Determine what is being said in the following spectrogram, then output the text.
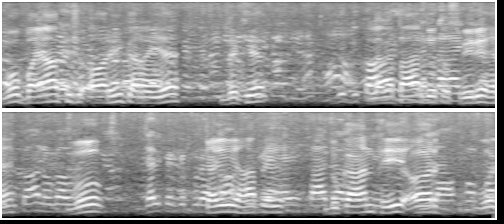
वो बयां कुछ और ही कर रही है। देखिए, लगातार जो तस्वीरें हैं, वो जल करके कई यहाँ पे दुकान थी और वो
